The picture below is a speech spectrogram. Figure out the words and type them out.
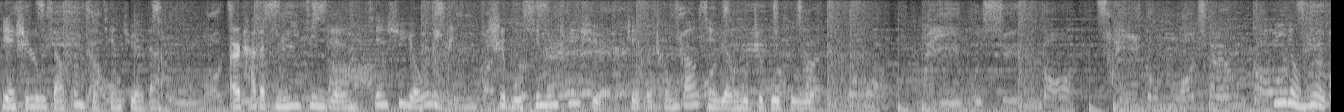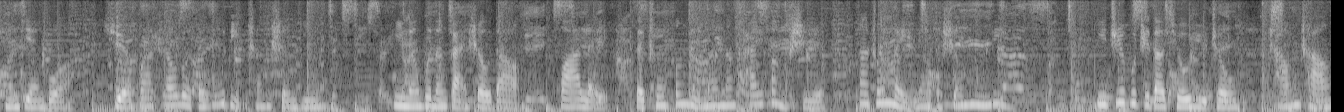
便是陆小凤所欠缺的；而他的平易近人、谦虚有礼，是补西门吹雪这个崇高型人物之不足。你有没有听见过雪花飘落在屋顶上的声音？你能不能感受到花蕾在春风里慢慢开放时那种美妙的生命力？你知不知道秋雨中常常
